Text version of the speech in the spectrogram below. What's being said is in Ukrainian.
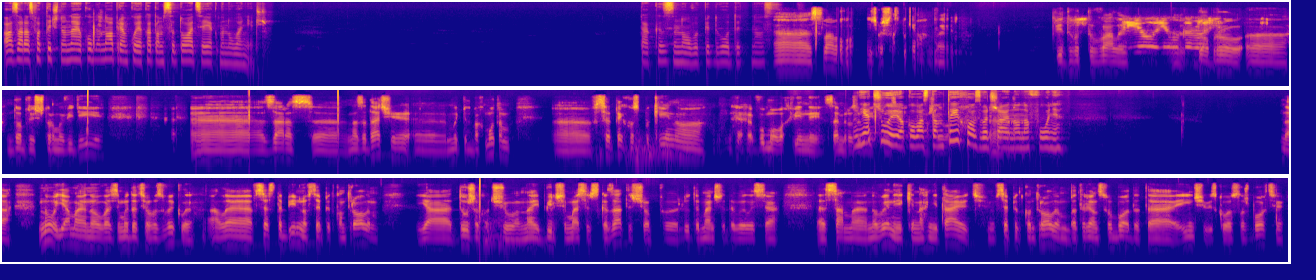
А зараз фактично на якому напрямку, яка там ситуація, як минула ніч? Так, і знову підводить нас. Е, Слава Богу, ніч пройшла спокійно. Ми підготували е, добру, е, добрі штурмові дії. Е, Зараз на задачі ми під Бахмутом. Все тихо, спокійно в умовах війни. Самі розумієте. Я чую, як у вас там тихо, звичайно, на фоні. Да. Ну я маю на увазі, ми до цього звикли, але все стабільно, все під контролем. Я дуже хочу найбільший меседж сказати, щоб е, люди менше дивилися е, саме новини, які нагнітають. Все під контролем. Батальйон Свобода та інші військовослужбовці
